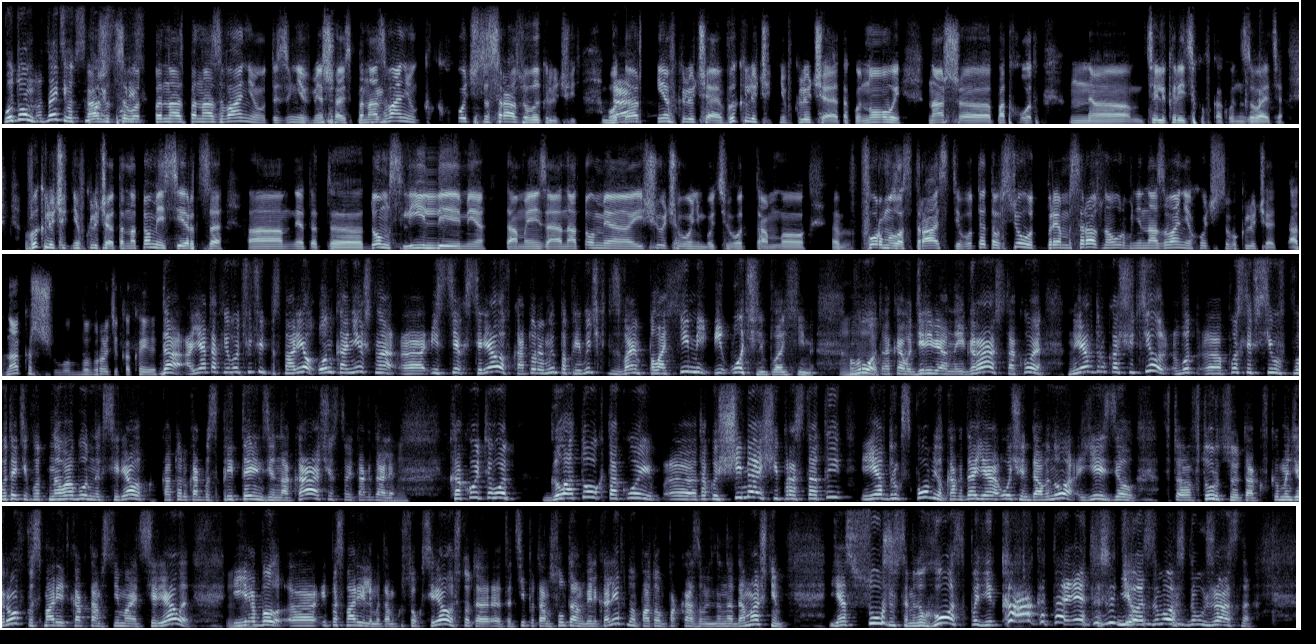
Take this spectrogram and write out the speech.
Вот он, знаете, вот смотришь, Кажется, смотришь- вот по, на- по названию, вот извини, вмешаюсь, по названию хочется сразу выключить. Вот Да? даже не включая, выключить не включая, такой новый наш э, подход э, телекритиков, как вы называете. Выключить не включают. Анатомия сердца, э, этот э, дом с лилиями, там, я не знаю, анатомия еще чего-нибудь, вот там э, э, формула страсти. Вот это все вот прямо сразу на уровне названия хочется выключать. Однако в- вроде как и... Да, а я так его чуть-чуть посмотрел. Он, конечно, э, из тех сериалов, которые мы по привычке называем плохими и очень плохими. Мгм. Вот, такая вот деревянная игра, все такое. Но я вдруг ощутил, вот э, после всего вот этих вот новободных сериалов, которые как бы с претензией на качество и так далее, какой-то вот глоток такой, э, такой щемящей простоты. И я вдруг вспомнил, когда я очень давно ездил в, в Турцию так в командировку смотреть, как там снимают сериалы. И я был, э, и посмотрели мы там кусок сериала, что-то это типа там Султан Великолепного, потом показывали на, на домашнем. Я с ужасом, ну господи, как это? Это же невозможно ужасно.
